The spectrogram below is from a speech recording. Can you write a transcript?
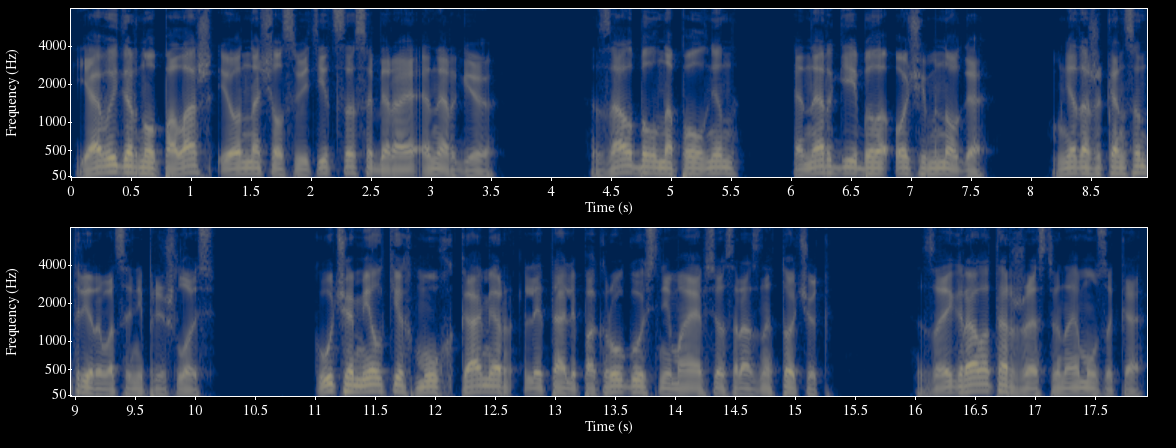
Я выдернул палаш, и он начал светиться, собирая энергию. Зал был наполнен, энергии было очень много. Мне даже концентрироваться не пришлось. Куча мелких мух-камер летали по кругу, снимая все с разных точек. Заиграла торжественная музыка.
